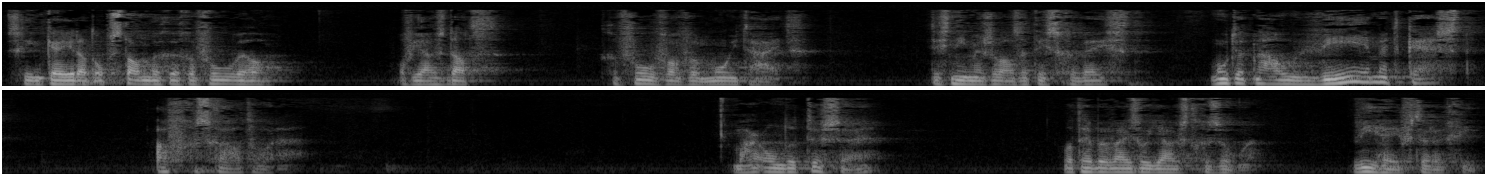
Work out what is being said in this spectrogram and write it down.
Misschien ken je dat opstandige gevoel wel, of juist dat gevoel van vermoeidheid. Het is niet meer zoals het is geweest. Moet het nou weer met kerst afgeschaald worden? Maar ondertussen, hè, wat hebben wij zojuist gezongen? Wie heeft de regie?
